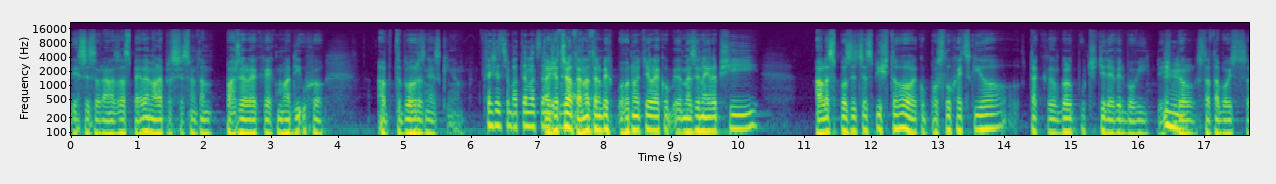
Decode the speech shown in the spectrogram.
jestli se to dá nazvat zpěvem, ale prostě jsem tam pařil jak, jak mladý ucho. A to bylo hrozně hezký. No. Takže třeba tenhle ten Takže třeba tenhle ten bych hodnotil jako mezi nejlepší, ale z pozice spíš toho jako posluchačského, tak byl určitě David Bowie, když Mhm. mm-hmm. byl s Tata Boys eh,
